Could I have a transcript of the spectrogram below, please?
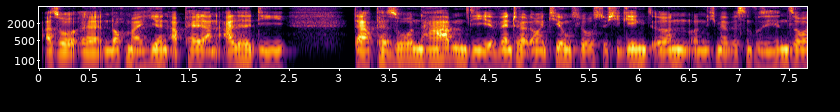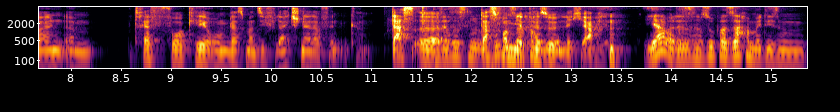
Also äh, nochmal hier ein Appell an alle, die da Personen haben, die eventuell orientierungslos durch die Gegend irren und nicht mehr wissen, wo sie hin sollen. Ähm, trefft Vorkehrungen, dass man sie vielleicht schneller finden kann. Das, äh, das, ist eine das von mir Sache. persönlich, ja. Ja, aber das ist eine super Sache mit diesem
